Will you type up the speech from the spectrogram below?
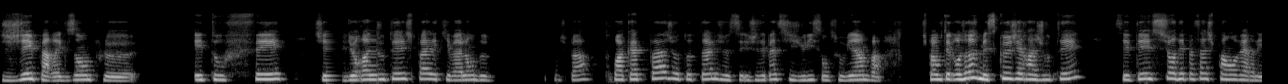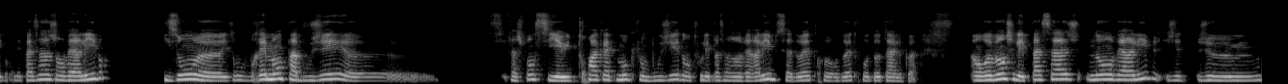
J'ai, par exemple, étoffé, j'ai dû rajouter, je sais pas, l'équivalent de, je sais pas, 3-4 pages au total. Je sais, je sais pas si Julie s'en souvient. Enfin, je sais pas rajouté grand-chose, mais ce que j'ai rajouté, c'était sur des passages pas en vers libre. Les passages en vers libre, ils ont, euh, ils ont vraiment pas bougé. Enfin, je pense s'il y a eu 3-4 mots qui ont bougé dans tous les passages en vers libre, ça doit être, on doit être au total. Quoi. En revanche, les passages non en vers libre, je, je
